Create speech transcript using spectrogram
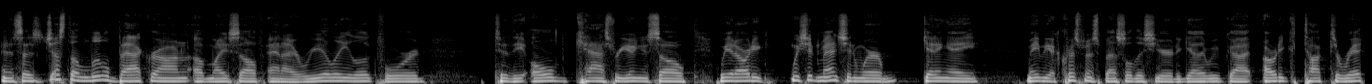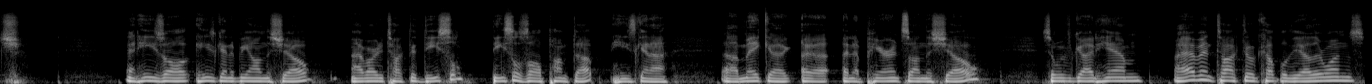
And it says, just a little background of myself, and I really look forward to the old cast reunion. So we had already, we should mention we're getting a maybe a Christmas special this year together. We've got already talked to Rich, and he's all he's going to be on the show. I've already talked to Diesel. Diesel's all pumped up. He's going to uh, make a, a an appearance on the show. So we've got him. I haven't talked to a couple of the other ones,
